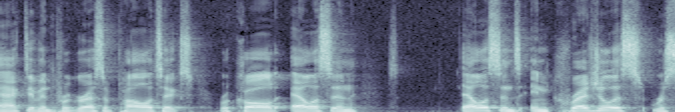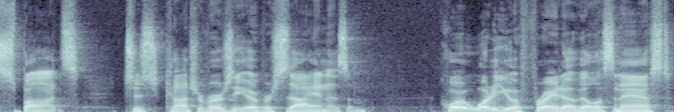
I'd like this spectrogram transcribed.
active in progressive politics, recalled Ellison Ellison's incredulous response to controversy over Zionism. Quote, What are you afraid of? Ellison asked.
